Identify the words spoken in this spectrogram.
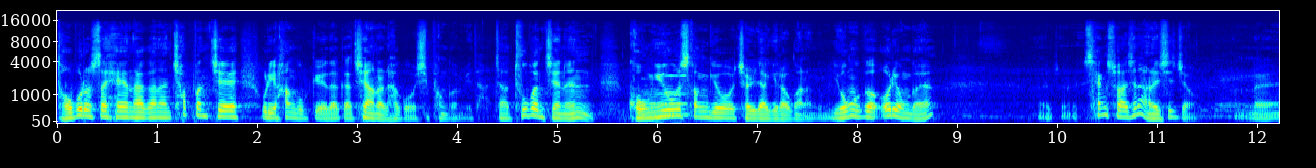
더불어서 해 나가는 첫 번째 우리 한국 교회다가 제안을 하고 싶은 겁니다. 자, 두 번째는 공유 선교 전략이라고 하는 겁니다. 용어가 어려운가요? 생소하지는 않으시죠? 네.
